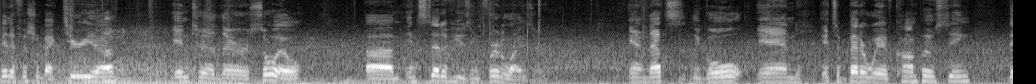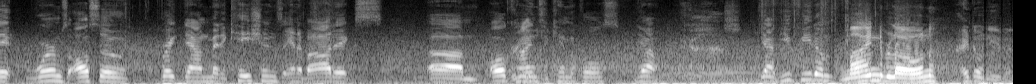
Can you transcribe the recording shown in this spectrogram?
beneficial bacteria into their soil um, instead of using fertilizer. And that's the goal, and it's a better way of composting. That worms also break down medications, antibiotics, um, all Really? kinds of chemicals. Yeah, Gosh. yeah. If you feed them, Mind blown. I don't even.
